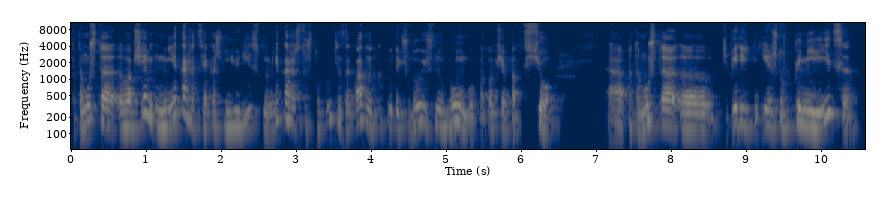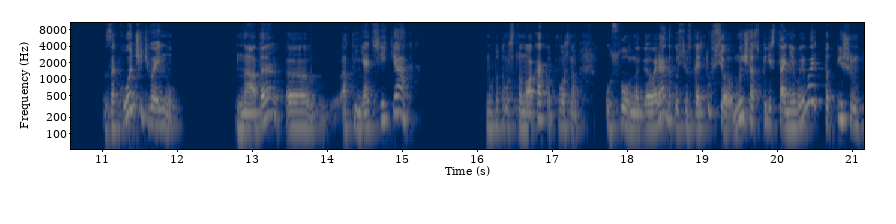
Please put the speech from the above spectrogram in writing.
Потому что вообще, мне кажется, я, конечно, не юрист, но мне кажется, что Путин закладывает какую-то чудовищную бомбу под вообще под все. А, потому что э, теперь, чтобы помириться, закончить войну, надо э, отменять все эти акты. Ну, потому что, ну, а как вот можно, условно говоря, допустим, сказать, ну, все, мы сейчас перестанем воевать, подпишем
